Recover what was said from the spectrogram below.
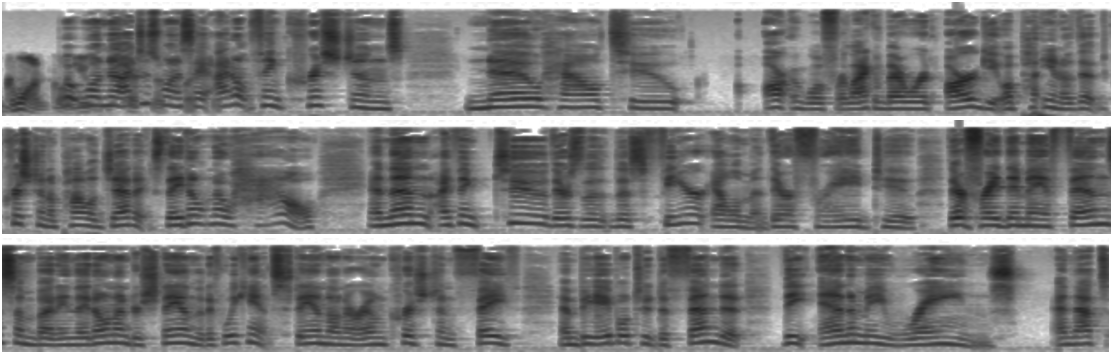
go on. Go well, on. You well, no, I just want to say. I don't think Christians know how to, well, for lack of a better word, argue. You know, the Christian apologetics. They don't know how. And then I think too, there's the, this fear element. They're afraid to. They're afraid they may offend somebody, and they don't understand that if we can't stand on our own Christian faith and be able to defend it, the enemy reigns. And that's,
